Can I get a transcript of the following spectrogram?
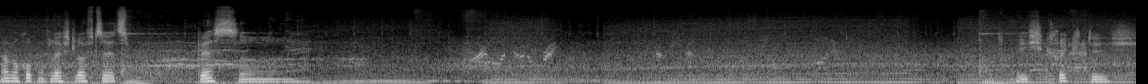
Ja, mal gucken, vielleicht läuft's ja jetzt besser. Ich krieg dich.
